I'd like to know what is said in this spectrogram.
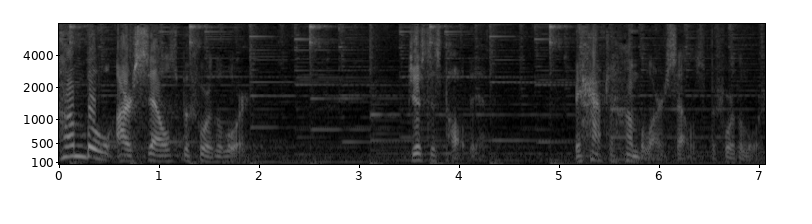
humble ourselves before the Lord, just as Paul did. We have to humble ourselves before the Lord.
